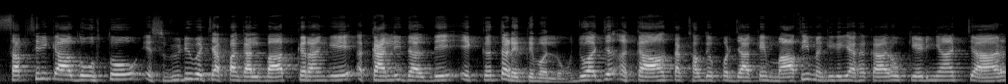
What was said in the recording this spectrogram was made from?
ਸਤਿ ਸ੍ਰੀ ਅਕਾਲ ਦੋਸਤੋ, ਇਸ ਵੀਡੀਓ ਵਿੱਚ ਆਪਾਂ ਗੱਲਬਾਤ ਕਰਾਂਗੇ ਅਕਾਲੀ ਦਲ ਦੇ ਇੱਕ ਧੜੇ ਦੇ ਵੱਲੋਂ, ਜੋ ਅੱਜ ਅਕਾਲ ਤਖਤ ਸਾਹਿਬ ਦੇ ਉੱਪਰ ਜਾ ਕੇ ਮਾਫੀ ਮੰਗੀ ਗਈ। ਆਖਿਰਕਾਰ ਉਹ ਕਿਹੜੀਆਂ ਚਾਰ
